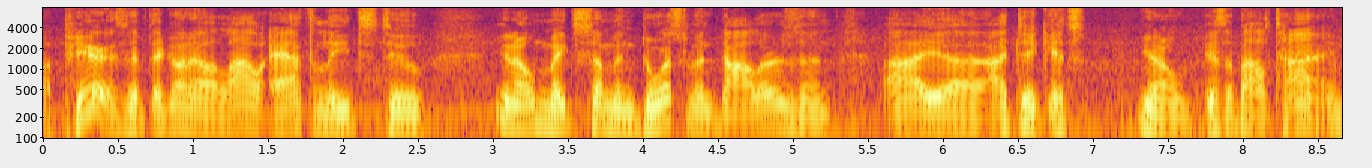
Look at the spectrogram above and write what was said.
appear as if they're going to allow athletes to, you know, make some endorsement dollars, and I, uh, I think it's, you know, it's about time.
